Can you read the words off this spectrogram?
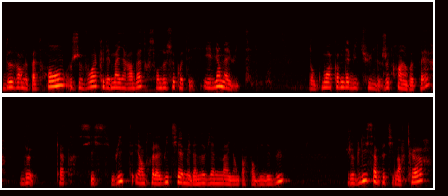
devant le patron, je vois que les mailles à rabattre sont de ce côté. Et il y en a 8. Donc moi comme d'habitude, je prends un repère, 2, 4, 6, 8, et entre la huitième et la neuvième maille en partant du début, je glisse un petit marqueur,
